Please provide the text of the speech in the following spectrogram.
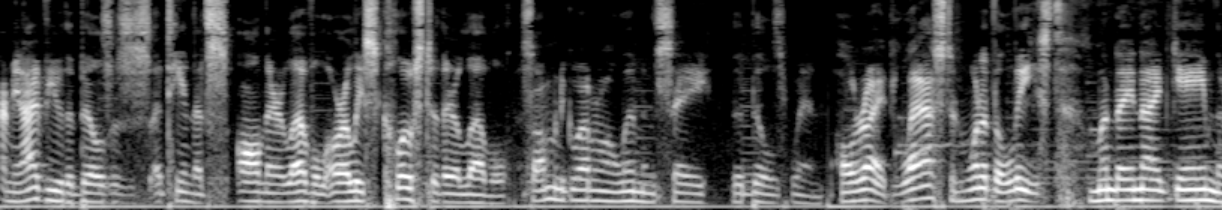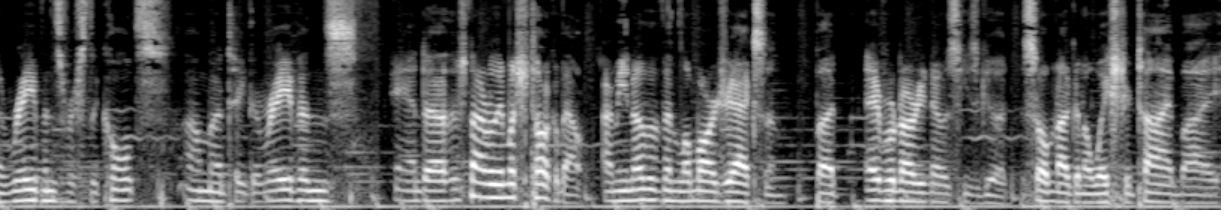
I mean, I view the Bills as a team that's on their level, or at least close to their level. So I'm going to go out on a limb and say the Bills win. All right, last and one of the least Monday night game, the Ravens versus the Colts. I'm going to take the Ravens, and uh, there's not really much to talk about. I mean, other than Lamar Jackson, but everyone already knows he's good. So I'm not going to waste your time by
